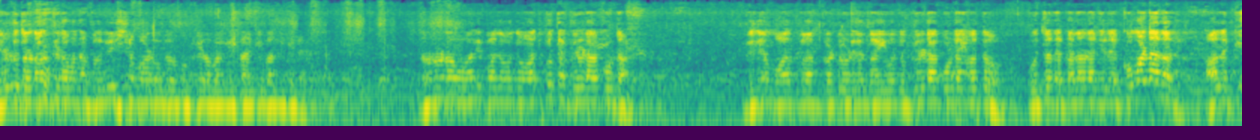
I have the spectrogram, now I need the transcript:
ಎರಡು ತಂಡ ಅಂಕಣವನ್ನು ಪ್ರವೇಶ ಮಾಡುವುದು ಮುಖ್ಯವಾಗಿ ಸಾಗಿ ಬಂದಿದೆ. ನೋಡೋಣ, ವಾಲಿಬಾಲ್ ಒಂದು ಅದ್ಭುತ ಕ್ರೀಡಾಕೂಟ. ವಿಲಿಯಂ ವಾಲ್ಬಾಲ್ ಕಂಡು ಹಿಡಿದಂತಹ ಈ ಒಂದು ಕ್ರೀಡಾಕೂಟ ಇವತ್ತು ಉತ್ತರ ಕನ್ನಡ ಜಿಲ್ಲೆ ಕುಮಟಾದಲ್ಲಿ ಆಲಕ್ಕಿ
